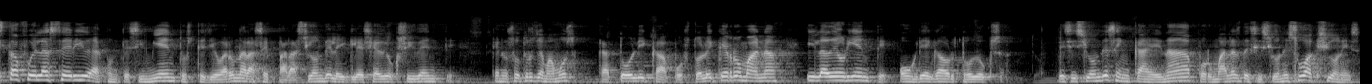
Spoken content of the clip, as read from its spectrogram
Esta fue la serie de acontecimientos que llevaron a la separación de la Iglesia de Occidente, que nosotros llamamos católica, apostólica y romana, y la de Oriente o griega ortodoxa. Decisión desencadenada por malas decisiones o acciones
